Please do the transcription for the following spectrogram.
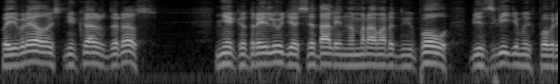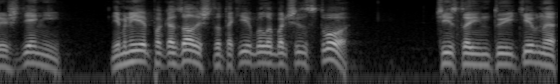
появлялась не каждый раз. Некоторые люди оседали на мраморный пол без видимых повреждений, и мне показалось, что таких было большинство. Чисто интуитивно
